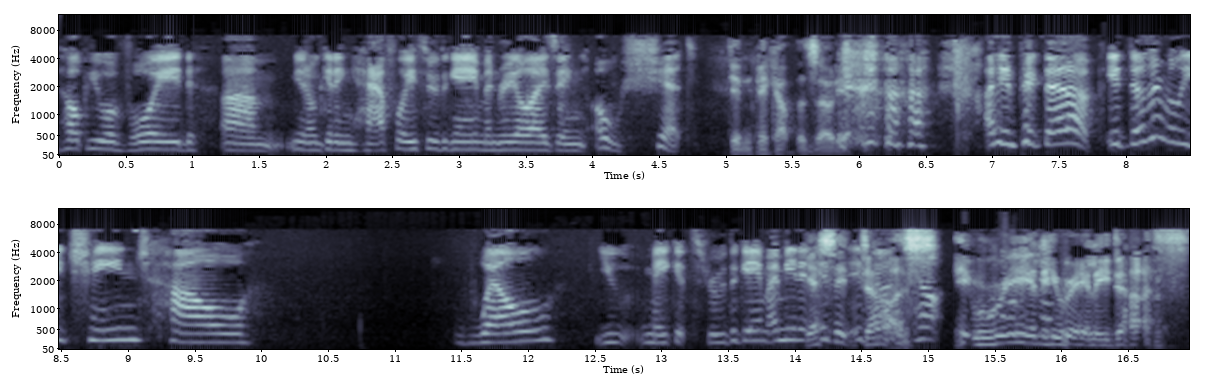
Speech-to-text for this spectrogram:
help you avoid, um, you know, getting halfway through the game and realizing, oh shit, Didn't pick up the Zodiac. I didn't pick that up. It doesn't really change how well you make it through the game. I mean, it, yes, it, it, does. help- it really, really does.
